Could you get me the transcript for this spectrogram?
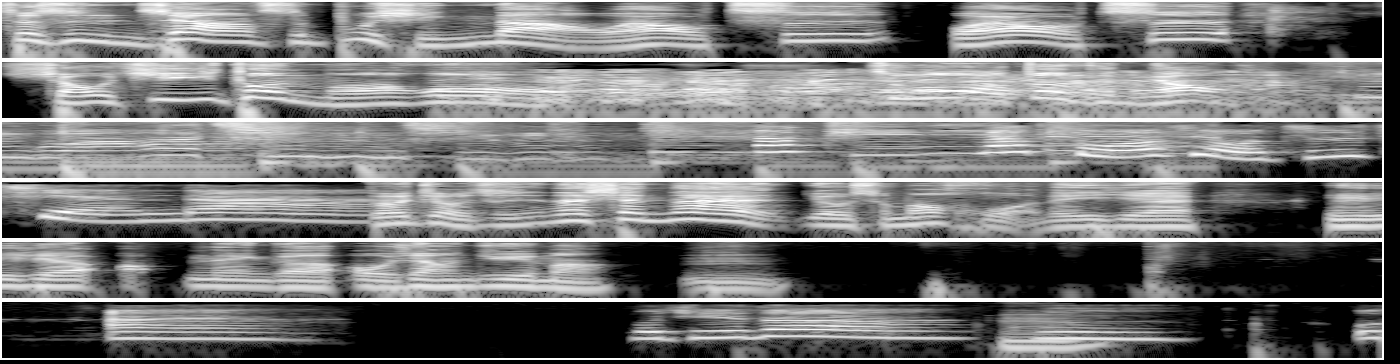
就是你这样是不行的。我要吃，我要吃小鸡炖蘑菇，猪肉炖粉条。那多久之前的？多久之前？那现在有什么火的一些？一些那个偶像剧吗？嗯，啊，我觉得，嗯，我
